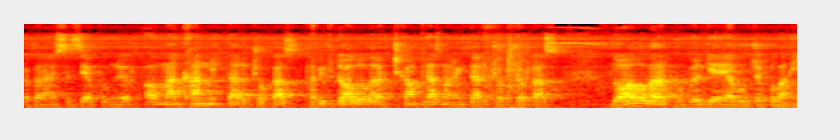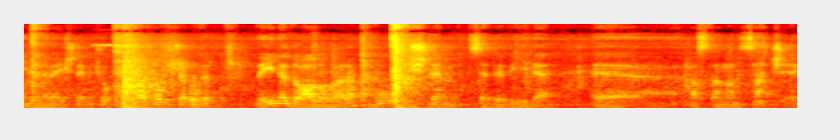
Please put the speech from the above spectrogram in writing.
Lokal anestezi yapılmıyor. Alınan kan miktarı çok az. Tabii ki doğal olarak çıkan plazma miktarı çok çok az. Doğal olarak bu bölgeye yapılacak olan iğneleme işlemi çok çok fazla olacaktır. Ve yine doğal olarak bu işlem sebebiyle e, hastanın saç e,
